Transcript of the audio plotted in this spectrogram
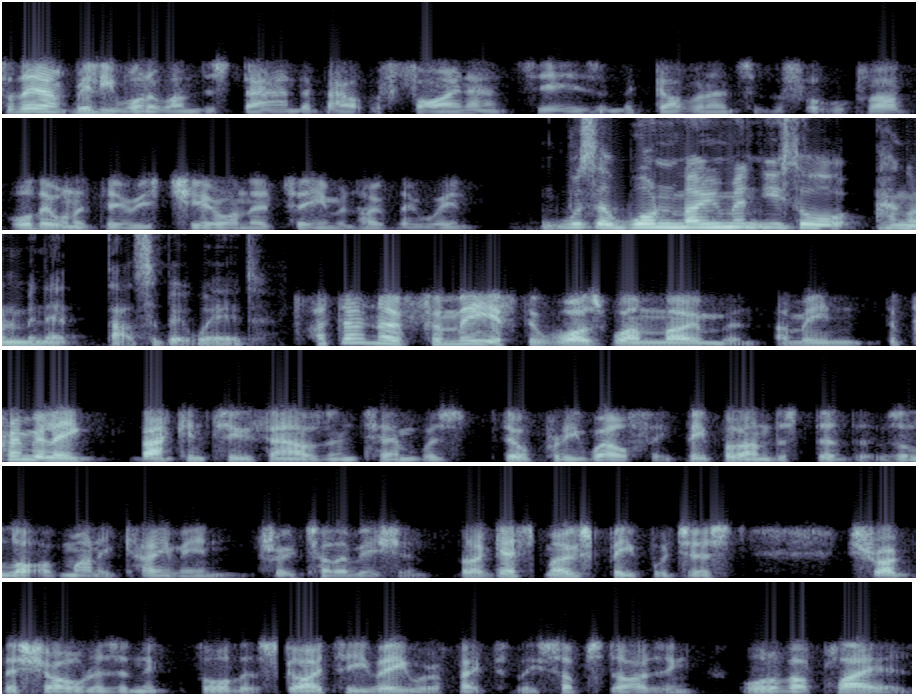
So they don't really want to understand about the finances and the governance of the football club. All they want to do is cheer on their team and hope they win. Was there one moment you thought, hang on a minute, that's a bit weird? I don't know for me if there was one moment. I mean, the Premier League back in 2010 was still pretty wealthy. People understood that there was a lot of money came in through television. But I guess most people just shrugged their shoulders and thought that Sky TV were effectively subsidizing all of our players.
